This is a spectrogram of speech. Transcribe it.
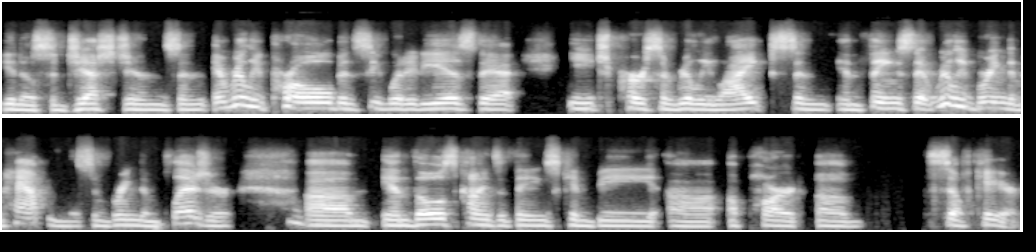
you know suggestions and, and really probe and see what it is that each person really likes and, and things that really bring them happiness and bring them pleasure mm-hmm. um, and those kinds of things can be uh, a part of self-care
